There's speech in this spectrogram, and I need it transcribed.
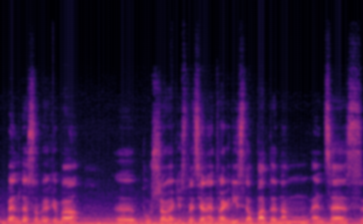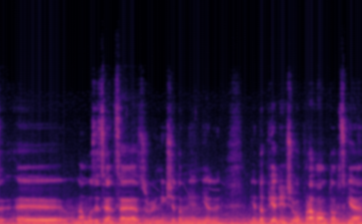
będę sobie chyba e, puszczał jakieś specjalne tracklisty oparte na NCS, e, na muzyce NCS, żeby nikt się do mnie nie, nie dopierniczył o prawa autorskie.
